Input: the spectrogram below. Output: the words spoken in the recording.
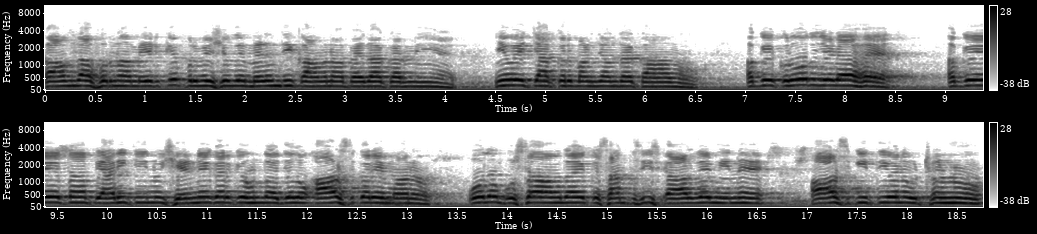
ਕਾਮ ਦਾ ਫੁਰਨਾ ਮੇਟ ਕੇ ਪਰਮੇਸ਼ਰ ਦੇ ਮਿਲਣ ਦੀ ਕਾਮਨਾ ਪੈਦਾ ਕਰਨੀ ਹੈ। ਇਉਂ ਇਹ ਚਾਕਰ ਬਣ ਜਾਂਦਾ ਕਾਮ। ਅੱਗੇ ਕ੍ਰੋਧ ਜਿਹੜਾ ਹੈ, ਅੱਗੇ ਤਾਂ ਪਿਆਰੀ ਚੀਜ਼ ਨੂੰ ਛੇੜਨੇ ਕਰਕੇ ਹੁੰਦਾ, ਜਦੋਂ ਆਲਸ ਕਰੇ ਮਨ, ਉਦੋਂ ਗੁੱਸਾ ਆਉਂਦਾ, ਇੱਕ ਸੰਤ ਸੀ ਸਿਆਲ ਦੇ ਮਹੀਨੇ ਆਲਸ ਕੀਤੀ ਉਹਨੇ ਉੱਠਣ ਨੂੰ।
